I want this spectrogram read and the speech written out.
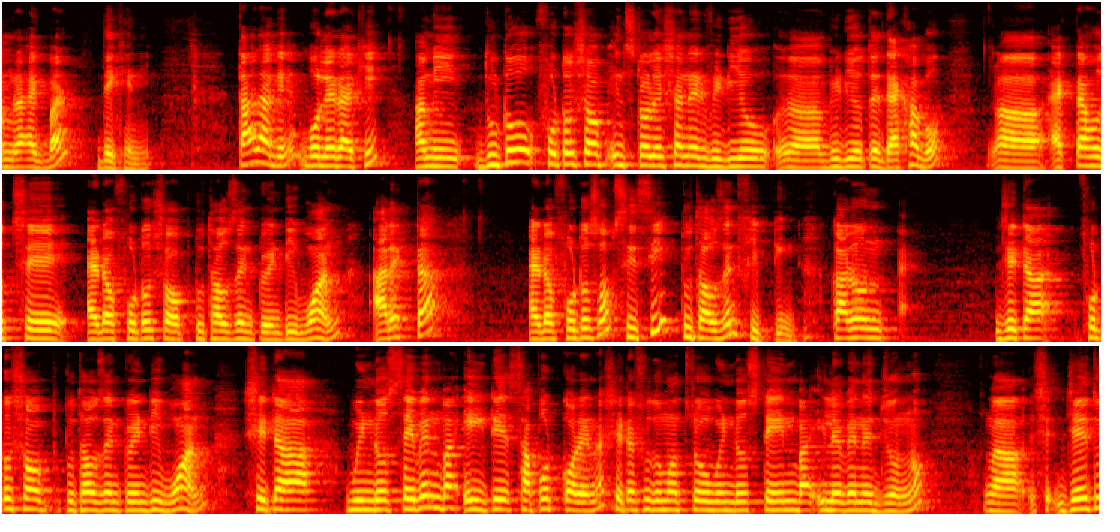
আমরা একবার দেখে নিই। তার আগে বলে রাখি, আমি দুটো ফটোশপ ইনস্টলেশনের ভিডিও ভিডিওতে দেখাবো। একটা হচ্ছে Adobe Photoshop two thousand twenty one আরেকটা অ্যাড অফ ফটোশপ সিসি টু কারণ যেটা ফটোশপ টু সেটা উইন্ডোজ সেভেন বা এইটে সাপোর্ট করে না, সেটা শুধুমাত্র উইন্ডোজ টেন বা ইলেভেনের জন্য। যেহেতু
